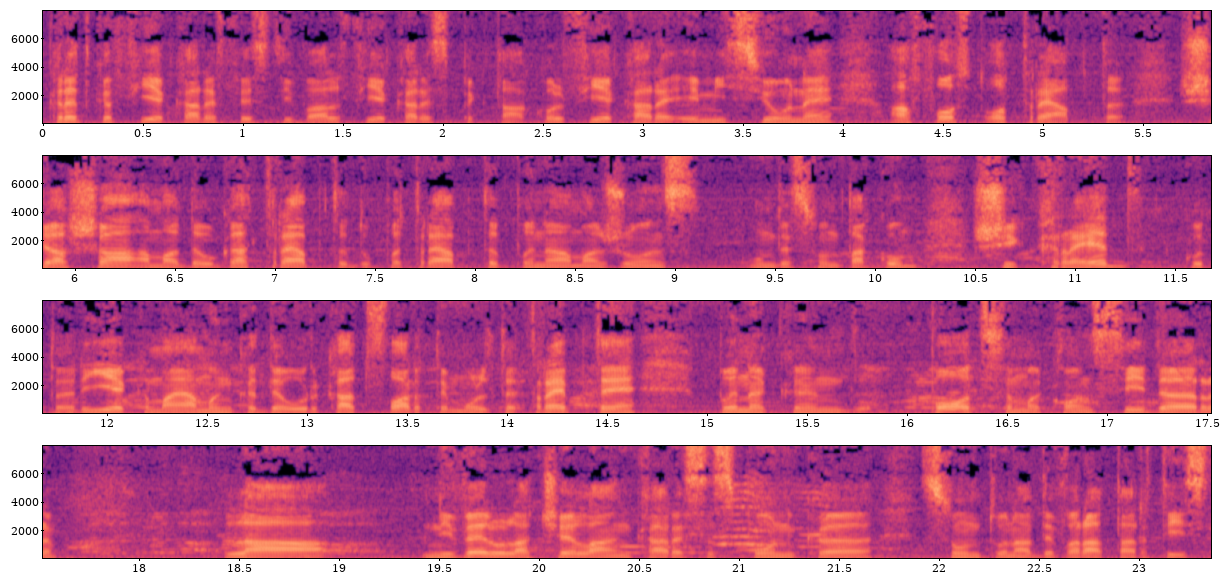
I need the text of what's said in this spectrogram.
Cred că fiecare festival, fiecare spectacol, fiecare emisiune a fost o treaptă și așa am adăugat treaptă după treaptă până am ajuns unde sunt acum. Și cred cu tărie că mai am încă de urcat foarte multe trepte până când pot să mă consider la nivelul acela în care să spun că sunt un adevărat artist.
